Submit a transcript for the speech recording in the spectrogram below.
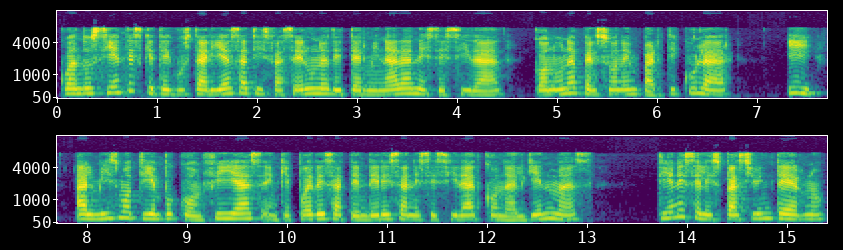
cuando sientes que te gustaría satisfacer una determinada necesidad con una persona en particular y al mismo tiempo confías en que puedes atender esa necesidad con alguien más, tienes el espacio interno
